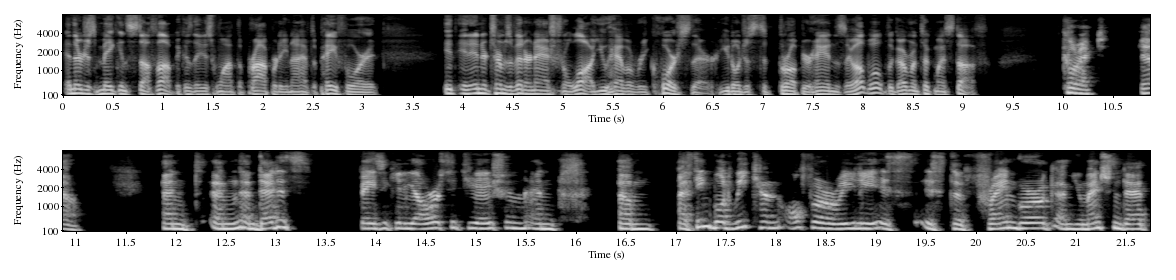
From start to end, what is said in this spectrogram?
and they're just making stuff up because they just want the property and not have to pay for it. it in, in terms of international law, you have a recourse there. You don't just throw up your hand and say, "Oh, well, the government took my stuff." Correct. Yeah, and and and that is basically our situation. And um, I think what we can offer really is is the framework, and you mentioned that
